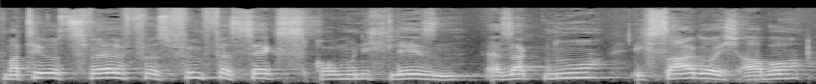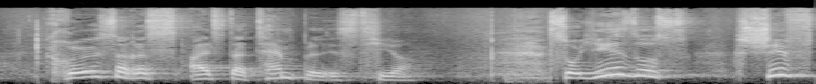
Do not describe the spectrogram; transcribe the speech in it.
Matthäus 12, Vers 5, Vers 6, brauchen wir nicht lesen. Er sagt nur, ich sage euch aber, Größeres als der Tempel ist hier. So Jesus shift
